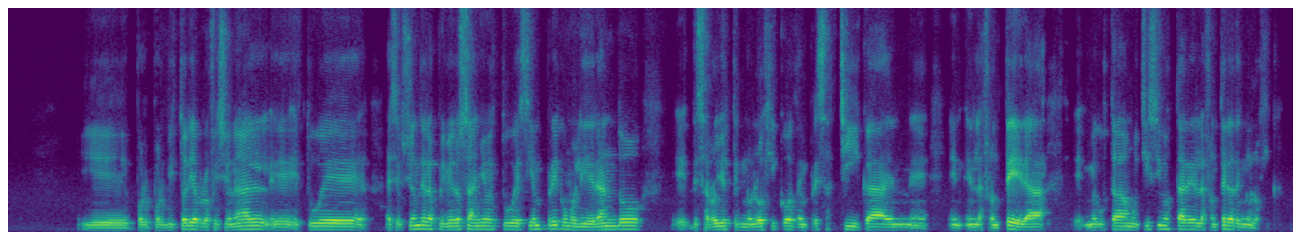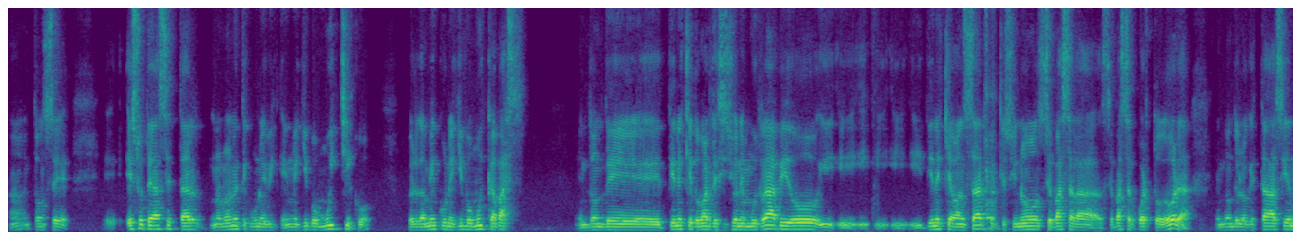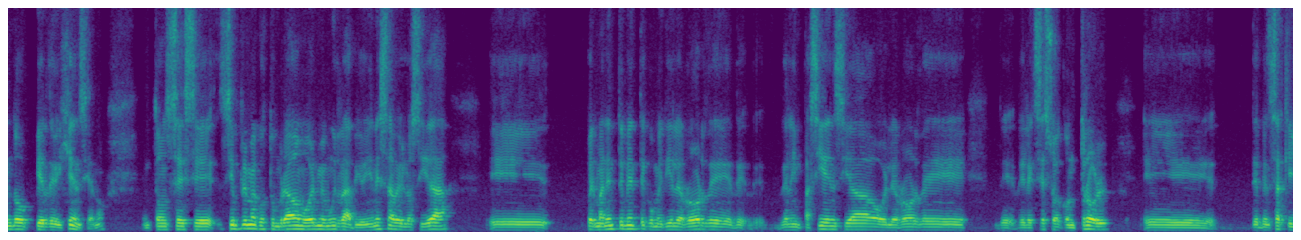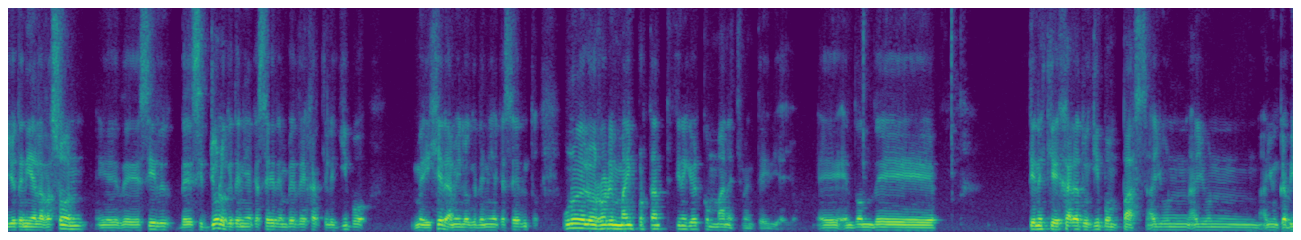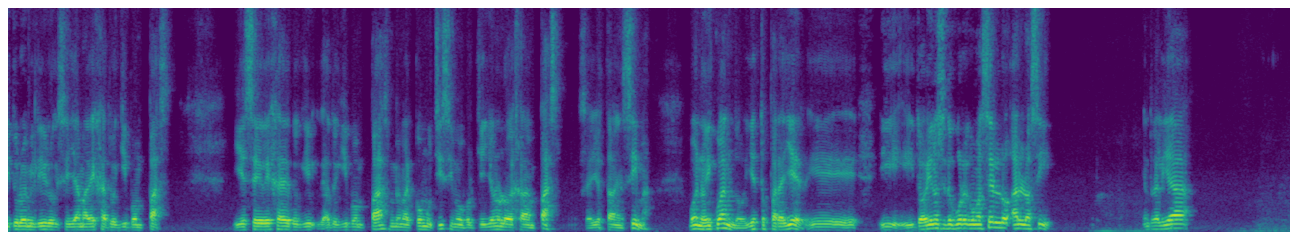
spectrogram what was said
Y eh, por, mi historia profesional eh, estuve, a excepción de los primeros años, estuve siempre como liderando desarrollos tecnológicos de empresas chicas en, la frontera. me gustaba muchísimo estar en la frontera tecnológica. ¿ah? Entonces, eso te hace estar normalmente con un, un, equipo muy chico, pero también con un equipo muy capaz, en donde tienes que tomar decisiones muy rápido y, tienes que avanzar porque si no se pasa, se pasa el cuarto de hora, en donde lo que estás haciendo pierde vigencia, ¿no? Entonces, eh, siempre me he acostumbrado a moverme muy rápido y en esa velocidad eh, permanentemente cometí el error de, la impaciencia o el error del exceso de control. Eh, de pensar que yo tenía la razón, de, decir, de decir yo lo que tenía que hacer en vez de dejar que el equipo me dijera a mí lo que tenía que hacer. Entonces, uno de los errores más importantes tiene que ver con management, diría yo, eh, en donde tienes que dejar a tu equipo en paz. Hay un, hay, un, hay un capítulo de mi libro que se llama Deja a tu equipo en paz. Y ese deja tu, a tu equipo en paz me marcó muchísimo porque yo no lo dejaba en paz. O sea, yo estaba encima. Bueno, ¿y cuándo? Y esto es para ayer. y, y, todavía no se te ocurre cómo hacerlo, hazlo así. En realidad,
